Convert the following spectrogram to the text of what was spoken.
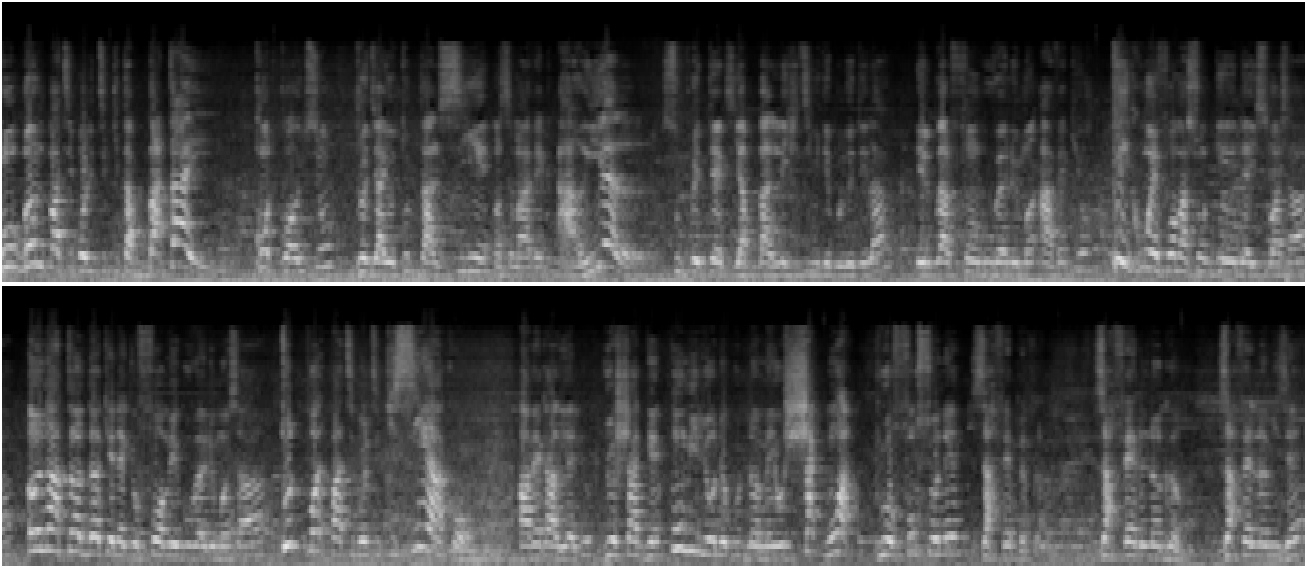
Gon bonne parti politique qui t'a bataille contre corruption, je dis à eux tout à signé ensemble avec Ariel, sous prétexte qu'il y a pas légitimité pour le là, et il va faire un gouvernement avec eux. Puis qu'on information gagne de l'histoire ça, en attendant que nous former gouvernement ça, toute parti politique qui signe accord avec Ariel, yo chaque gagne un million de gouttes dans mais chaque mois pour fonctionner, ça fait peuple là. Ça fait l'engagement, ça fait la misère,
